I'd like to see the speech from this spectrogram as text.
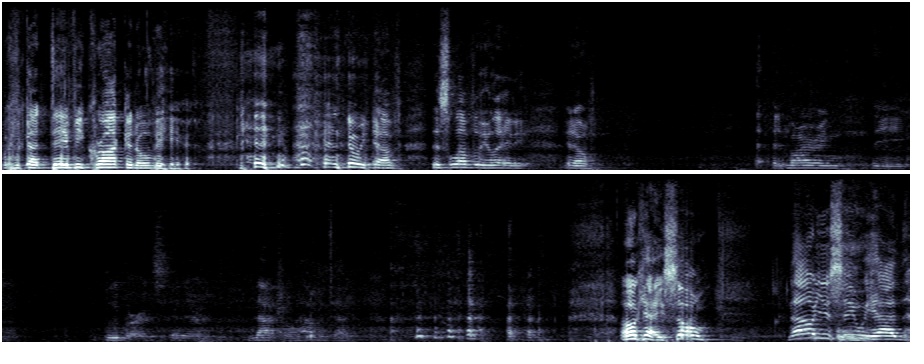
We've got Davy Crockett over here. And then we have this lovely lady, you know, admiring the bluebirds in their natural habitat. Okay, so now you see we had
